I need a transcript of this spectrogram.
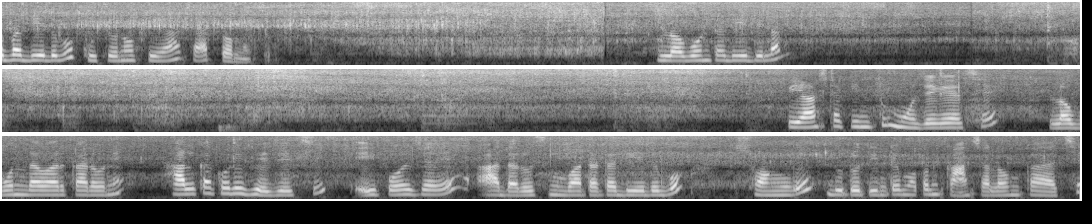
এবার দিয়ে দেবো কুচনো পেঁয়াজ আর টমেটো। লবণটা দিয়ে দিলাম। পেঁয়াজটা কিন্তু মজে গেছে। লবণ দেওয়ার কারণে হালকা করে ভেজেছি। এই পর্যায়ে আদা, রসুন বাটাটা দিয়ে দেব। সঙ্গে দুটো তিনটে মতন কাঁচা লঙ্কা আছে,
